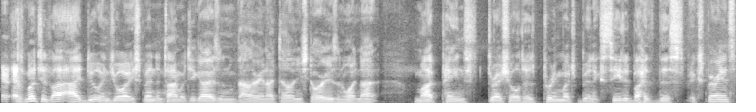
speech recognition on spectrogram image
As much as I, I do enjoy spending time with you guys and Valerie and I telling you stories and whatnot, my pain threshold has pretty much been exceeded by this experience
